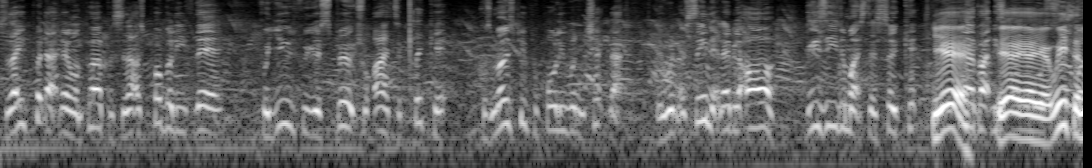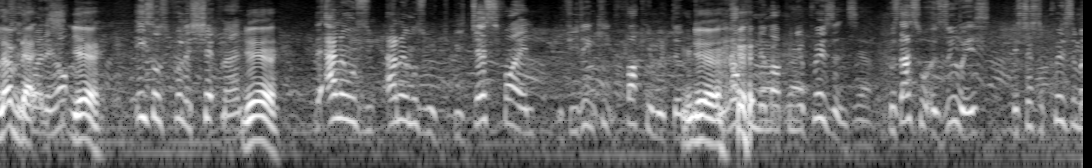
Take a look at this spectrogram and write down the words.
so they put that there on purpose, and that was probably there for you, for your spiritual eye to click it. Because most people probably wouldn't check that. They wouldn't have seen it. They'd be like, oh, these Edomites, they're so ki- Yeah, care yeah, yeah, animals yeah. We so used to love that. to Yeah. them." Esau's full of shit, man. Yeah. The animals, animals would be just fine if you didn't keep fucking with them, Yeah. locking them up in your prisons. Because that's what a zoo is. It's just a prison,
